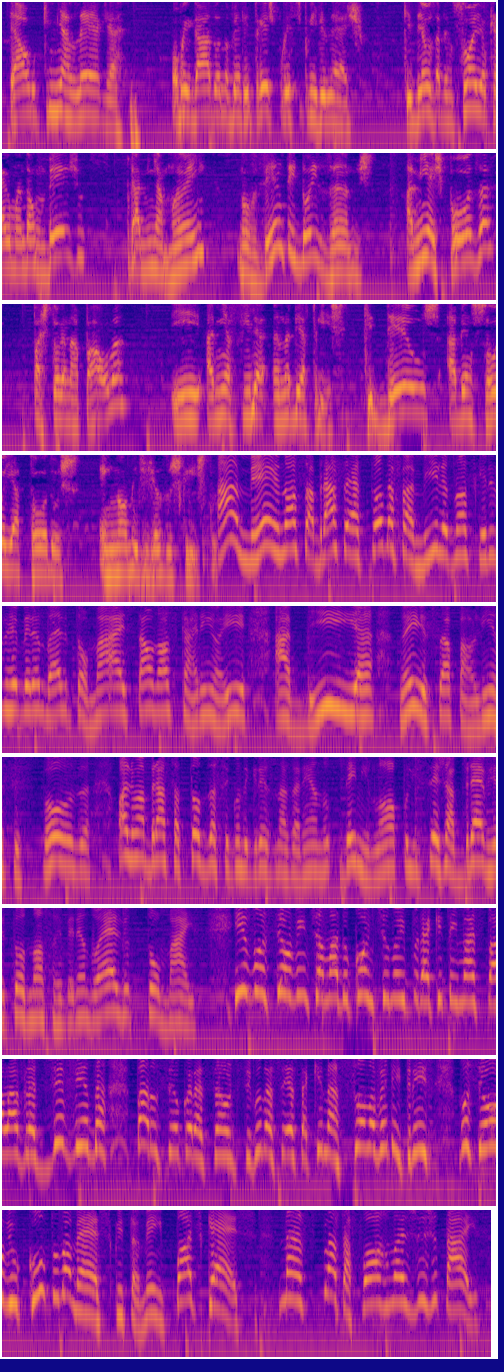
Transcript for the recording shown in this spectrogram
É algo que me alegra. Obrigado a 93 por esse privilégio. Que Deus abençoe. Eu quero mandar um beijo para minha mãe, 92 anos, a minha esposa, pastora Ana Paula, e a minha filha Ana Beatriz. Que Deus abençoe a todos em nome de Jesus Cristo. Amém. Nosso abraço é a toda a família do nosso querido reverendo Hélio Tomás, tá? O nosso carinho aí, a Bia, não é isso? A Paulinha, sua esposa. Olha, um abraço a todos da Segunda Igreja Nazareno, Denilópolis. Seja breve retorno nosso reverendo Hélio Tomás. E você, ouvinte amado, continue por aqui, tem mais palavra de vida para o seu coração. De segunda a sexta, aqui na Som 93, você ouve o culto doméstico e também podcast nas plataformas digitais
